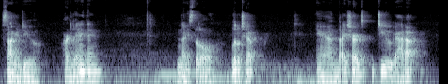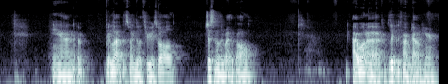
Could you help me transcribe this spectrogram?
It's not gonna do hardly anything. Nice little, little chip and the ice shards do add up. And I'm gonna let this one go through as well. Just another weather ball. I wanna completely farm down here.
